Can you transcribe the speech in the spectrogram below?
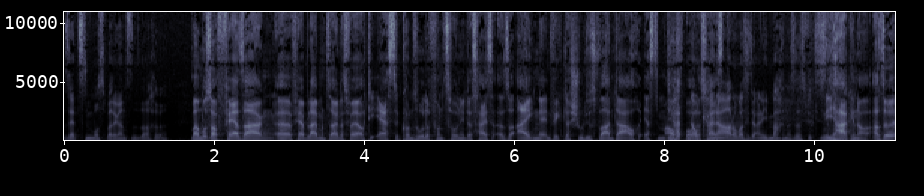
setzen musst bei der ganzen Sache? Man muss auch fair sagen, äh, fair bleiben und sagen, das war ja auch die erste Konsole von Sony. Das heißt, also eigene Entwicklerstudios waren da auch erst im Die Aufbau. hatten auch das keine heißt, Ahnung, was sie da eigentlich machen. Das ist das Witzigste. Ja, genau. Also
